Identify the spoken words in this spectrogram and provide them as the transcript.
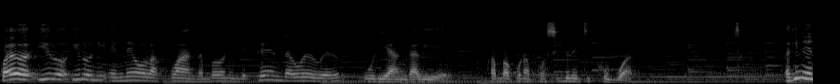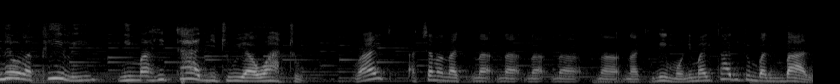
Kwa hiyo hilo hilo ni eneo la kwanza ambalo ningependa wewe uliangalie kwamba kuna possibility kubwa, lakini eneo la pili ni mahitaji tu ya watu right? Achana na, na, na, na, na, na, na kilimo, ni mahitaji tu mbalimbali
